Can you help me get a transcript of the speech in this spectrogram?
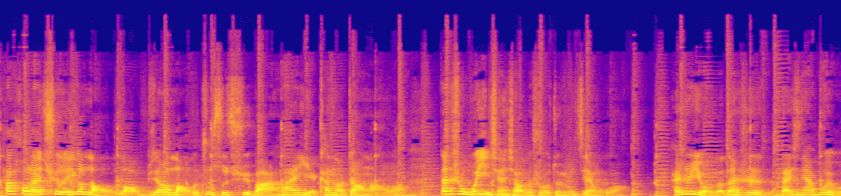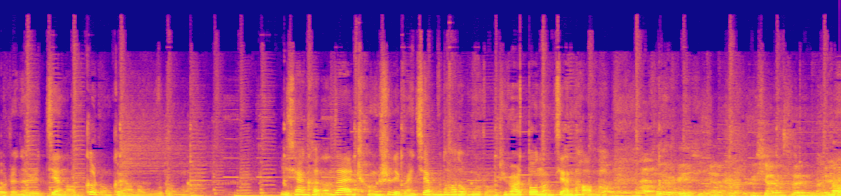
她后来去了一个老老比较老的住宿区吧，她也看到蟑螂了。但是我以前小的时候就没见过，还是有的。但是来新加坡以后，真的是见到各种各样的物种了。以前可能在城市里边见不到的物种，这边都能见到了。或者跟新加坡是个乡村一样，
